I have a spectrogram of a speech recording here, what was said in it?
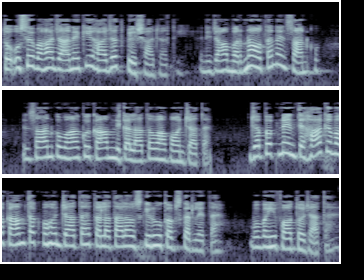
تو اسے وہاں جانے کی حاجت پیش آ جاتی۔ یعنی جہاں مرنا ہوتا ہے نا انسان کو انسان کو وہاں کوئی کام نکل آتا، وہاں پہنچ جاتا ہے۔ جب اپنے انتہا کے مقام تک پہنچ جاتا ہے، تو اللہ تعالیٰ اس کی روح قبض کر لیتا ہے۔ وہ وہیں فوت ہو جاتا ہے۔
